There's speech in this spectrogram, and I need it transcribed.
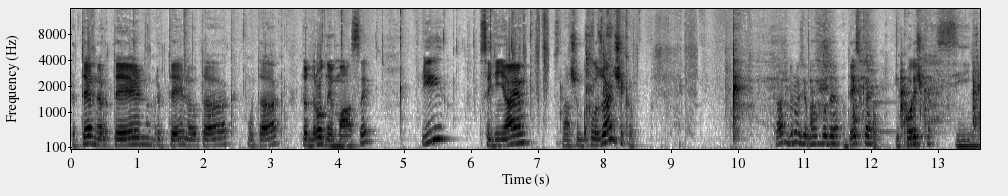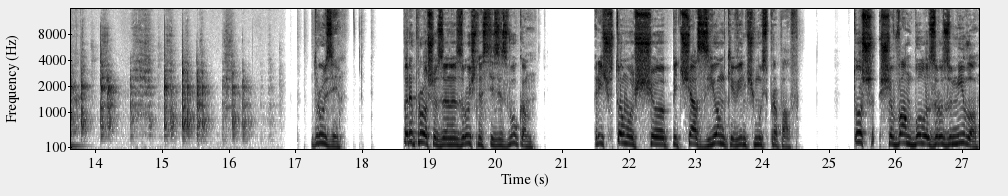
Ретельно, ретельно, ретельно, отак, отак, до однородної маси. І соединяємо з нашим баклажанчиком. Так, друзі, у нас буде одеська і корочка синіх. Друзі, перепрошую за незручності зі звуком. Річ в тому, що під час зйомки він чомусь пропав. Тож, щоб вам було зрозуміло,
